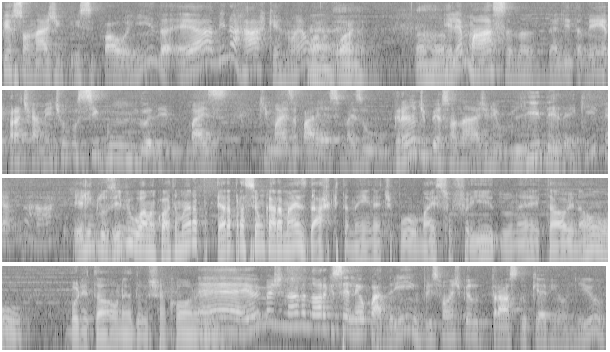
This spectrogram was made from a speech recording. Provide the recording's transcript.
personagem principal ainda é a Mina Harker, não é o É. Alan É. Aham. Ele é massa na- ali também, é praticamente o segundo ali mais, que mais aparece. Mas o grande personagem, ali, o líder da equipe é a Mina Harker. Ele, inclusive, o Alan Quarterman era, era pra ser um cara mais dark também, né? Tipo, mais sofrido, né? E tal, e não bonitão, né? Do Sean Connery. É, eu imaginava na hora que você lê o quadrinho, principalmente pelo traço do Kevin O'Neill,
